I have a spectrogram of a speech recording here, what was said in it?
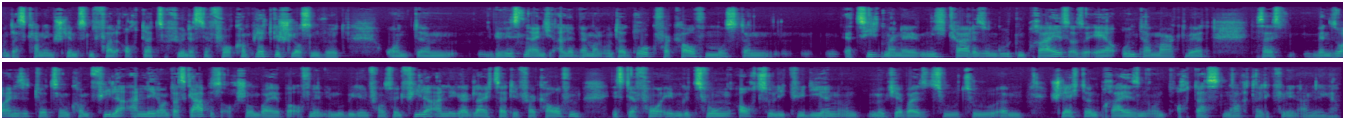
Und das kann im schlimmsten Fall auch dazu führen, dass der Fonds komplett geschlossen wird. Und ähm, wir wissen eigentlich alle, wenn man unter Druck verkaufen muss, dann erzielt man ja nicht gerade so einen guten Preis, also eher unter Marktwert. Das heißt, wenn so eine Situation kommt, viele Anleger, und das gab es auch schon bei, bei offenen Immobilienfonds, wenn viele Anleger gleichzeitig verkaufen, ist der Fonds eben gezwungen, auch zu liquidieren und möglicherweise zu, zu ähm, schlechteren Preisen und auch das nachteilig für den Anleger.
